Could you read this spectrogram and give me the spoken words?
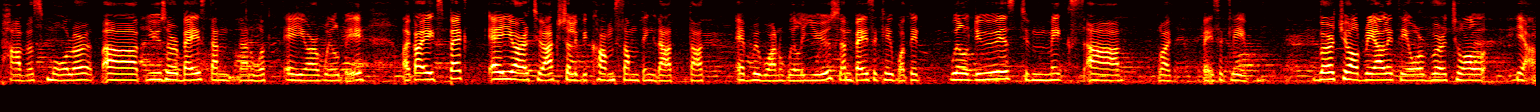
have a smaller uh, user base than, than what AR will be. Like I expect AR to actually become something that that everyone will use, and basically what it will do is to mix uh, like basically virtual reality or virtual yeah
